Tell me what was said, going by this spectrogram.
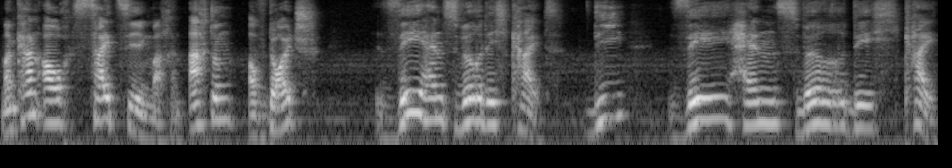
Man kann auch Sightseeing machen. Achtung, auf Deutsch. Sehenswürdigkeit. Die Sehenswürdigkeit.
